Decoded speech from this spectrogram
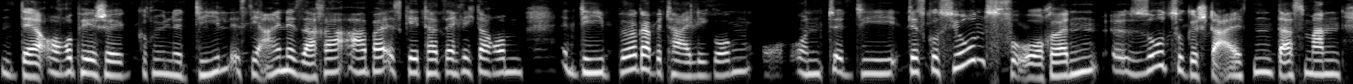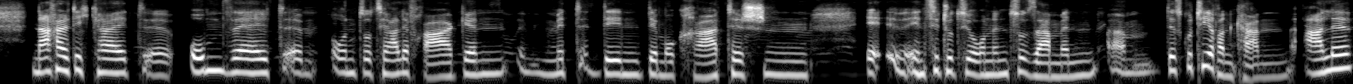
der europäische grüne Deal ist die eine Sache, aber es geht tatsächlich darum, die Bürgerbeteiligung und die Diskussionsforen äh, so zu gestalten, dass man Nachhaltigkeit, äh, Umwelt ähm, und soziale Fragen mit den demokratischen äh, Institutionen zusammen ähm, diskutieren kann. Alle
